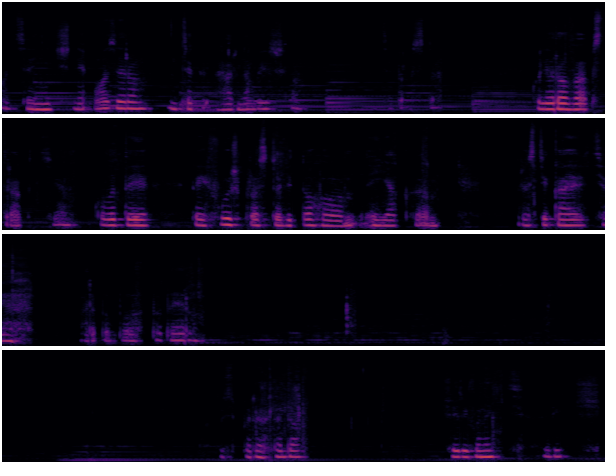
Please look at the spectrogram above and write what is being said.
Оце нічне озеро. Ну, Це гарно вийшло. Це просто кольорова абстракція. Коли ти кайфуєш просто від того, як е, розтікається фарба по паперу. Переглядав чарівниць віч.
